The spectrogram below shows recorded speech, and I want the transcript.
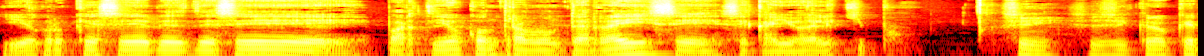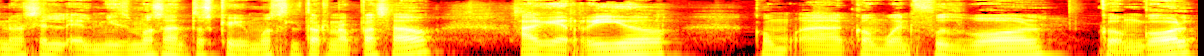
Y yo creo que ese, desde ese partido contra Monterrey se, se cayó el equipo. Sí, sí, sí, creo que no es el, mismo Santos que vimos el torneo pasado, aguerrido, con, ah, con buen fútbol, con gol.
